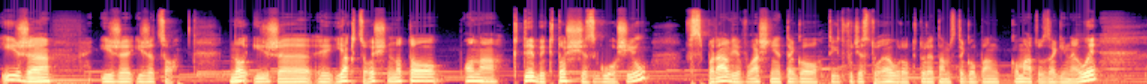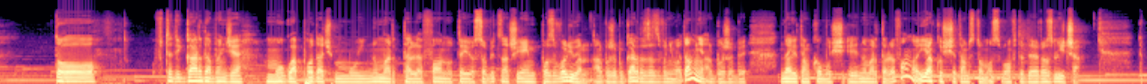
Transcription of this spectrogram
i że i że i że co? No i że y, jak coś, no to ona, gdyby ktoś się zgłosił, w sprawie właśnie tego, tych 20 euro, które tam z tego bankomatu zaginęły, to wtedy garda będzie mogła podać mój numer telefonu tej osobie, to znaczy ja im pozwoliłem, albo żeby garda zadzwoniła do mnie, albo żeby dali tam komuś y, numer telefonu i jakoś się tam z tą osobą wtedy rozliczę.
